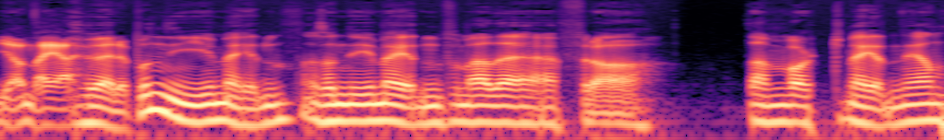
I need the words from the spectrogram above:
ja, nei, jeg hører på ny Maiden. Altså, ny Maiden for meg, det er fra de ble Maiden igjen.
